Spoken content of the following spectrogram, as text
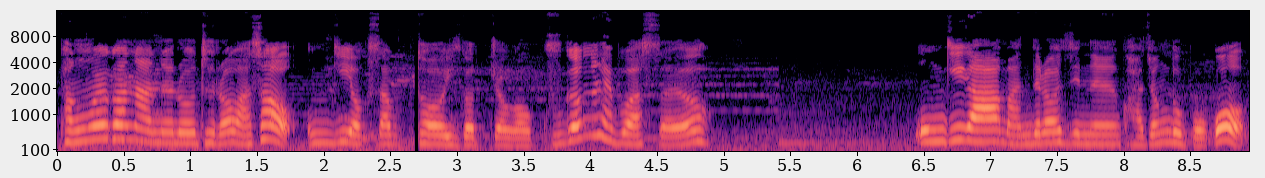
박물관 안으로 들어와서 옹기 역사부터 이것저것 구경을 해보았어요. 옹기가 만들어지는 과정도 보고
